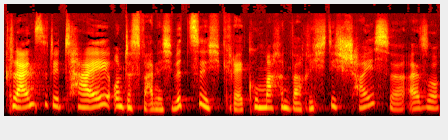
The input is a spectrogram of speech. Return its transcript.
kleinste Detail, und das war nicht witzig, Greco machen war richtig scheiße. Also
